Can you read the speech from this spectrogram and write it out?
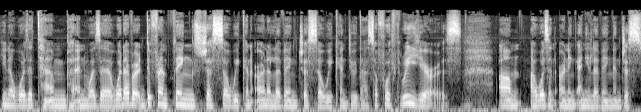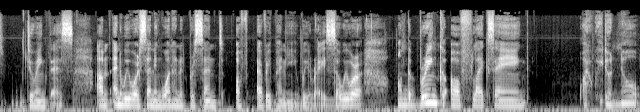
you know, was a temp and was a whatever, different things just so we can earn a living, just so we can do that. So for three years, um, I wasn't earning any living and just doing this. Um, and we were sending 100% of every penny we raised. So we were on the brink of like saying, well, we don't know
